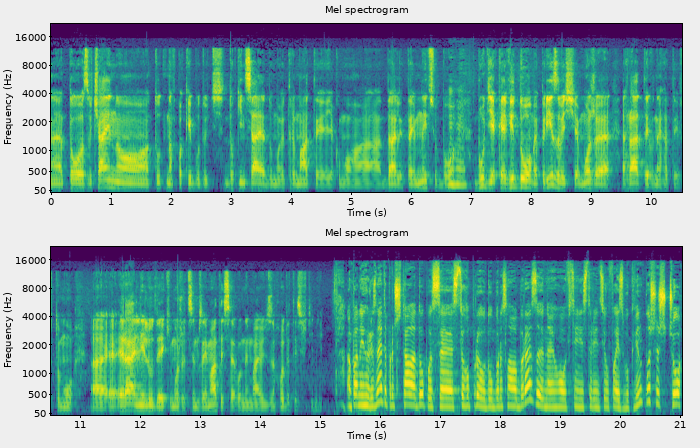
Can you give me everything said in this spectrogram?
Е, То звичайно тут навпаки будуть до кінця, я думаю, тримати якомога далі таємницю, бо будь-яке відоме прізвище може грати в негатив. Тому е, реальні люди, які можуть цим займатися, вони мають знаходитись в тіні. А, Пане Ігорі, знаєте, прочитала допис е, з цього приводу Борислава Берези на його офіційній сторінці у Фейсбук. Він пише, що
